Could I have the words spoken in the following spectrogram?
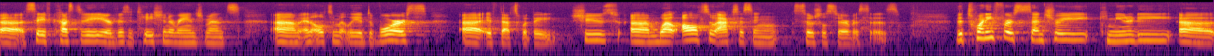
uh, safe custody or visitation arrangements, um, and ultimately a divorce, uh, if that's what they choose, um, while also accessing social services. The 21st Century Community uh,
